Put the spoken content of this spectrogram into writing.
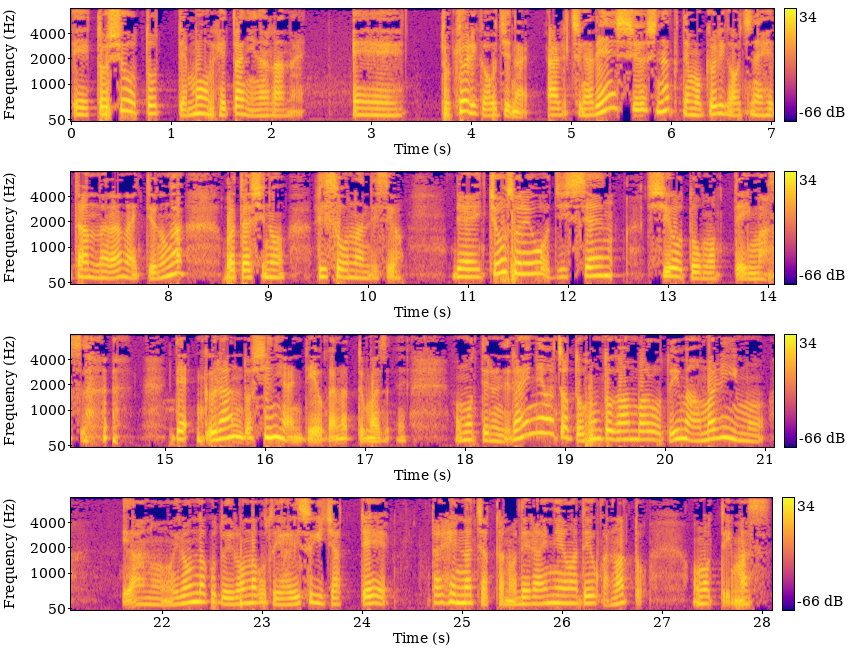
えー、年をとっても下手にならない。えー、と、距離が落ちない。あれ違う。練習しなくても距離が落ちない、下手にならないっていうのが私の理想なんですよ。で、一応それを実践しようと思っています。で、グランドシニアに出ようかなってまずね、思ってるんで、来年はちょっとほんと頑張ろうと、今あまりにも、あの、いろんなこといろんなことやりすぎちゃって、大変になっちゃったので、来年は出ようかなと思っています。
